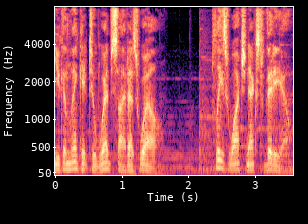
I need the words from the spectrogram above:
You can link it to website as well. Please watch next video.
